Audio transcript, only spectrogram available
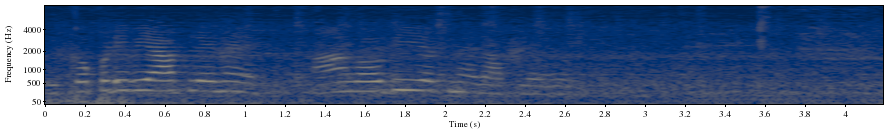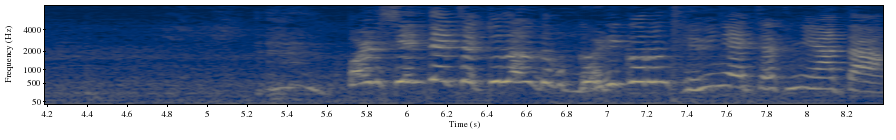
ते कपडे बी आपले नाहीत. अंगावर बी येत नाहीत आपल्यावर. पडशील त्याच्यात तुला घडी करून ठेवीन याच्यात मी आता.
